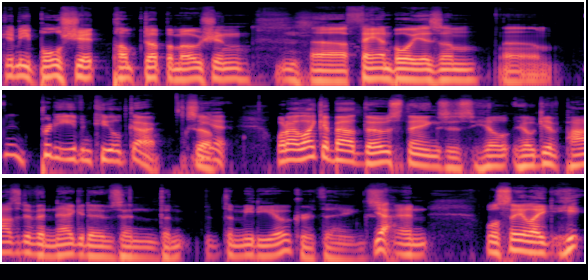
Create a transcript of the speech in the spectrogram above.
give me bullshit, pumped up emotion, uh, fanboyism. Um, pretty even keeled guy. So Yeah. What I like about those things is he'll he'll give positive and negatives and the the mediocre things. Yeah. And we'll say like he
